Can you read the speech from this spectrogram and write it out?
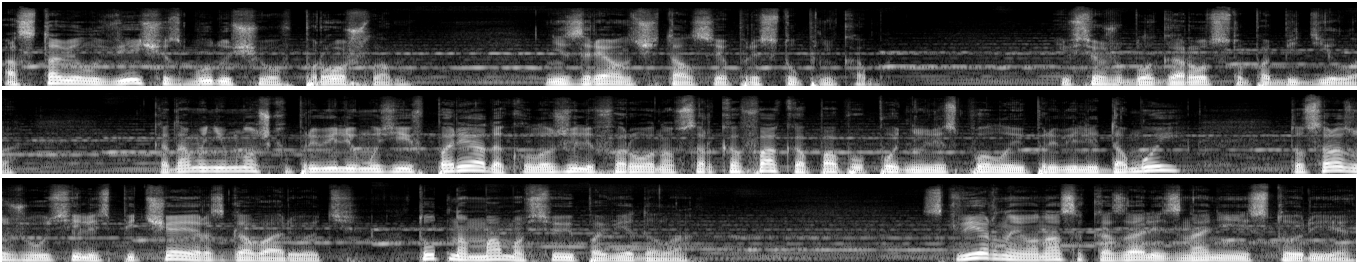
Оставил вещи с будущего в прошлом. Не зря он считал себя преступником. И все же благородство победило. Когда мы немножко привели музей в порядок, уложили фараона в саркофаг, а папу подняли с пола и привели домой, то сразу же уселись пить чай и разговаривать. Тут нам мама все и поведала. Скверные у нас оказались знания истории.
